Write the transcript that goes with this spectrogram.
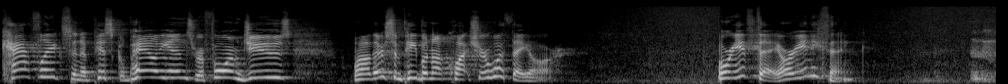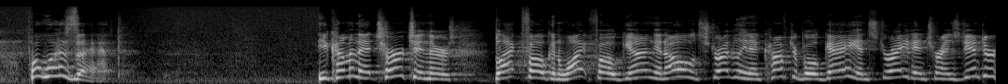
Catholics and Episcopalians, Reformed Jews. Well, there's some people not quite sure what they are, or if they are anything. What was that? You come in that church and there's black folk and white folk, young and old, struggling and comfortable, gay and straight and transgender.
